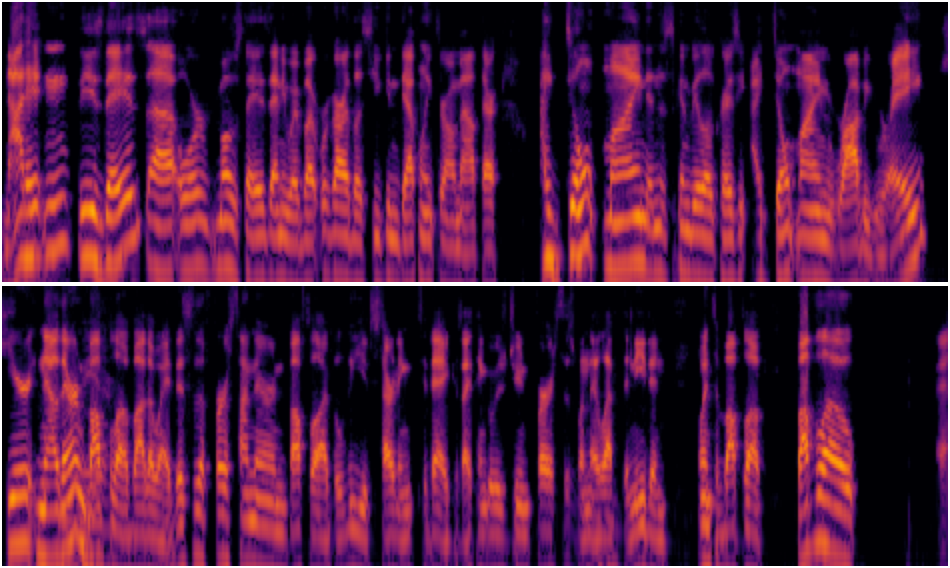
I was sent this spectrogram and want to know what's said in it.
not hitting these days, uh, or most days anyway. But regardless, you can definitely throw them out there. I don't mind, and this is going to be a little crazy. I don't mind Robbie Ray here. Now they're oh, in yeah. Buffalo, by the way. This is the first time they're in Buffalo, I believe, starting today, because I think it was June 1st is when they mm-hmm. left Dunedin, went to Buffalo. Buffalo, eh,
